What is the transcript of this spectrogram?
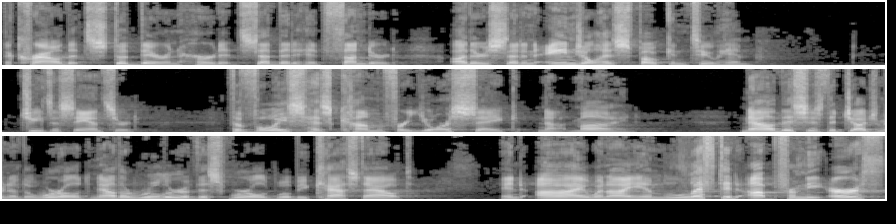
The crowd that stood there and heard it said that it had thundered. Others said, An angel has spoken to him. Jesus answered, The voice has come for your sake, not mine. Now this is the judgment of the world. Now the ruler of this world will be cast out. And I, when I am lifted up from the earth,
